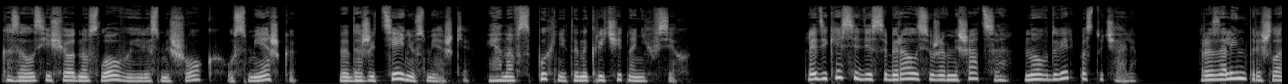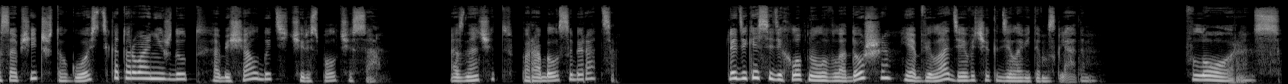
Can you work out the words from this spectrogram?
Казалось, еще одно слово или смешок, усмешка, да даже тень усмешки, и она вспыхнет и накричит на них всех. Леди Кессиди собиралась уже вмешаться, но в дверь постучали. Розалин пришла сообщить, что гость, которого они ждут, обещал быть через полчаса. А значит, пора было собираться. Леди Кэссиди хлопнула в ладоши и обвела девочек деловитым взглядом. «Флоренс»,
